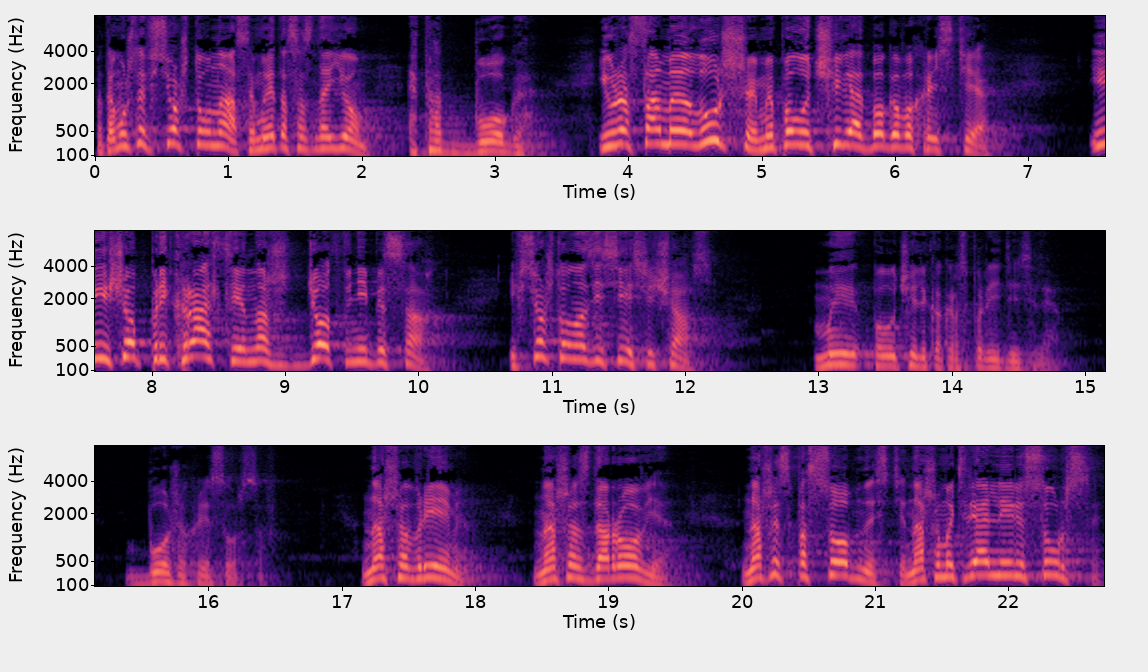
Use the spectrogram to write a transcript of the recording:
Потому что все, что у нас, и мы это осознаем, это от Бога. И уже самое лучшее мы получили от Бога во Христе. И еще прекраснее нас ждет в небесах. И все, что у нас здесь есть сейчас, мы получили как распорядители – Божьих ресурсов. Наше время, наше здоровье, наши способности, наши материальные ресурсы,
